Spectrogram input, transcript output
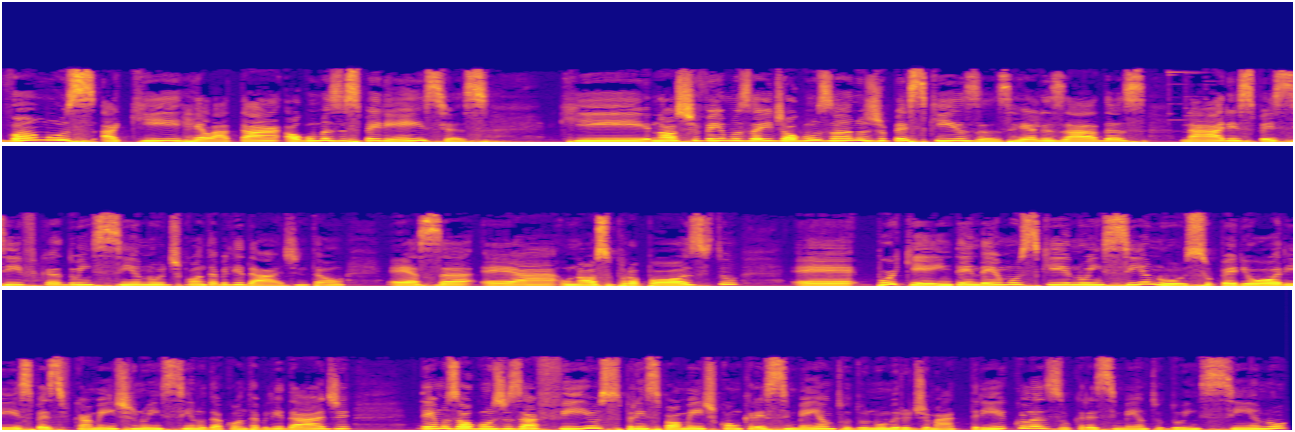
Vamos aqui relatar algumas experiências que nós tivemos aí de alguns anos de pesquisas realizadas na área específica do ensino de contabilidade. Então, essa é a, o nosso propósito. É, porque entendemos que no ensino superior e especificamente no ensino da contabilidade, temos alguns desafios, principalmente com o crescimento do número de matrículas, o crescimento do ensino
